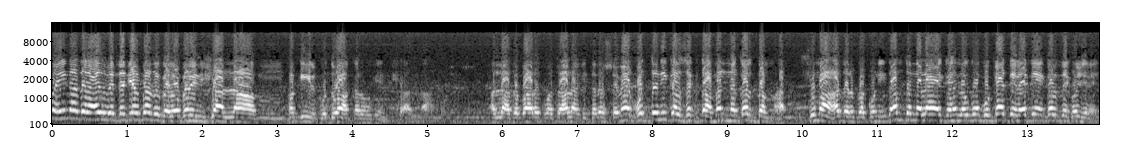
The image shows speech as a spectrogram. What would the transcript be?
مہینہ دراز میں تجربہ تو کرو پھر انشاءاللہ فقیر کو دعا کرو گے انشاءاللہ۔ اللہ تبارک و تعالیٰ کی طرف سے میں خود تو نہیں کر سکتا، من نہ کر دم شما حضر پکونی ہم تو نلائق ہیں، لوگوں کو کہتے رہتے ہیں، کرتے کچھ نہیں۔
